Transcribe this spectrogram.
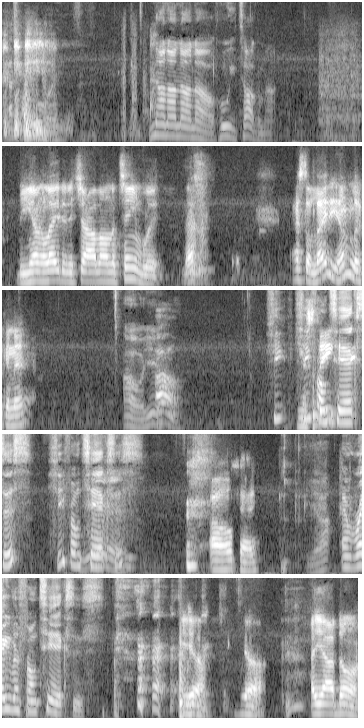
That's my boy. No, no, no, no. Who you talking about? The young lady that y'all on the team with. That's that's the lady I'm looking at. Oh yeah. Oh. She she from Texas. She from Yeah. Texas. Oh, okay. Yeah. And Raven from Texas. Yeah, yeah. How y'all doing?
